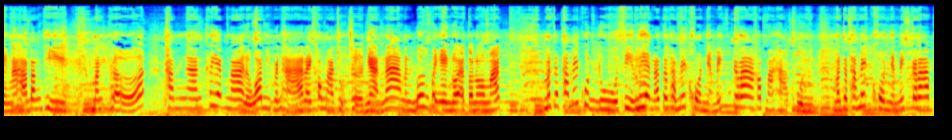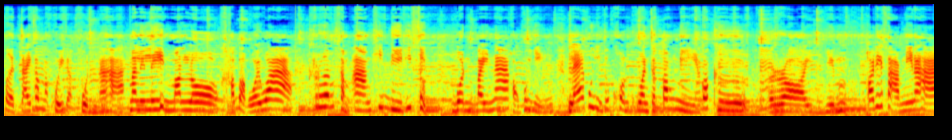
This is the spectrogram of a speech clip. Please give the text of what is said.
งนะคะ บางทีมันเผลอทำงานเครียดมาหรือว่ามีปัญหาอะไรเข้ามาฉุกเฉินเนี่ยหน้ามันบึ้งไปเองโดยอัตโนมัติ มันจะทำให้คุณดูซีเรียสนะจะทำให้คนเนี่ยไม่กล้าเข้ามาหาคุณ มันจะทำให้คนเนี่ยไม่กล้าเปิดใจเข้ามาคุยกับคุณนะคะมาริลีนมอนโลเขาบอกไว้ว่าเครื่องสำอางที่ดีที่สุดบนใบหน้าของผู้หญิง และผู้หญิงทุกคนควรจะต้องมีก็คือรอยยิ้มข้อที่ 3 นี้นะคะ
